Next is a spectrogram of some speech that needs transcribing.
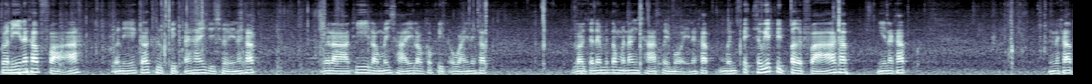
ตัวนี้นะครับฝาตัวนี้ก็คือปิดไปให้เฉยๆนะครับ เวลาที่เราไม่ใช้เราก็ปิดเอาไว้นะครับ เราจะได้ไม่ต้องมานั่งชาร์จบ่อยๆนะครับ เหมือนปิดสวิตช์ปิดเปิดฝาครับนี่นะครับนี่นะครับ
